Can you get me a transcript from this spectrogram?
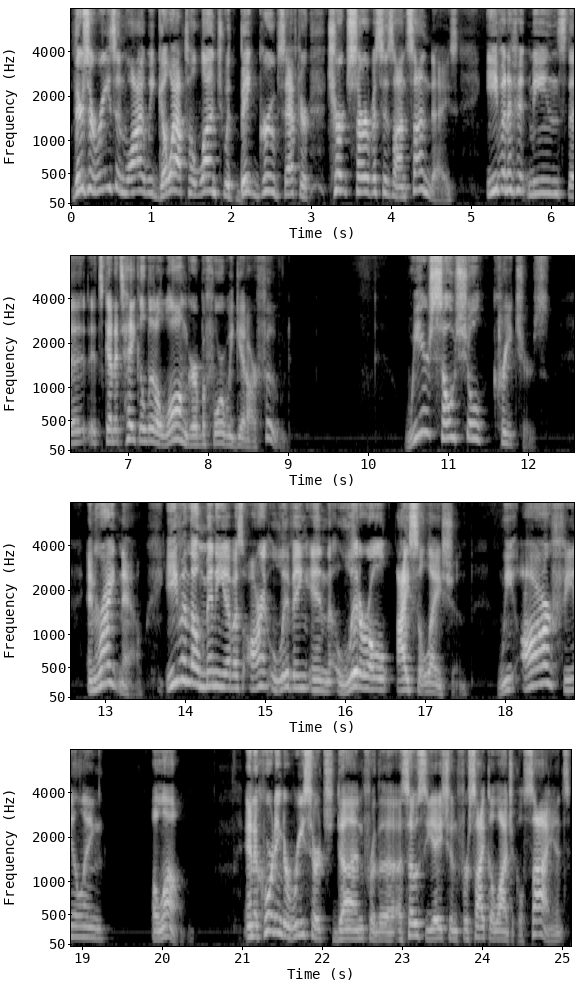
There's a reason why we go out to lunch with big groups after church services on Sundays, even if it means that it's going to take a little longer before we get our food. We're social creatures. And right now, even though many of us aren't living in literal isolation, we are feeling alone. And according to research done for the Association for Psychological Science,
